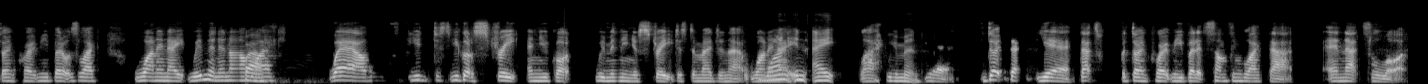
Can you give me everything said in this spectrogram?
don't quote me, but it was like one in eight women. And I'm Wow. like, wow, you just, you got a street and you've got women in your street. Just imagine that one, One in eight. in eight like, women. yeah, don't, that, yeah, that's, but don't quote me, but it's something like that. And that's a lot.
